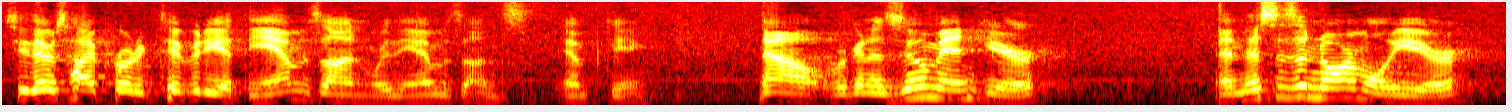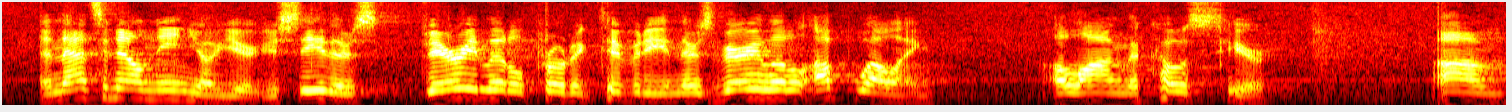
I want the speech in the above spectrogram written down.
see there's high productivity at the amazon where the amazon's emptying now we're going to zoom in here and this is a normal year and that's an El Nino year. You see, there's very little productivity and there's very little upwelling along the coast here. Um,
